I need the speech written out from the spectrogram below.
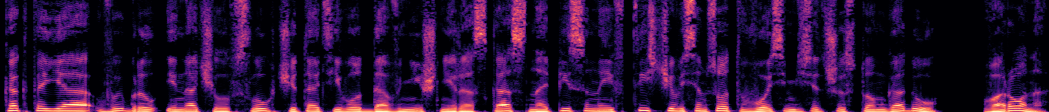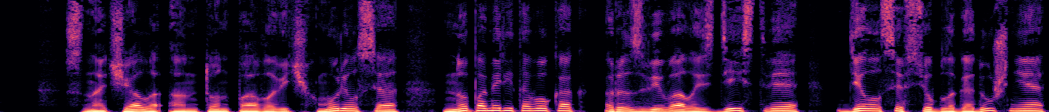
Как-то я выбрал и начал вслух читать его давнишний рассказ, написанный в 1886 году «Ворона». Сначала Антон Павлович хмурился, но по мере того, как развивалось действие, делался все благодушнее,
